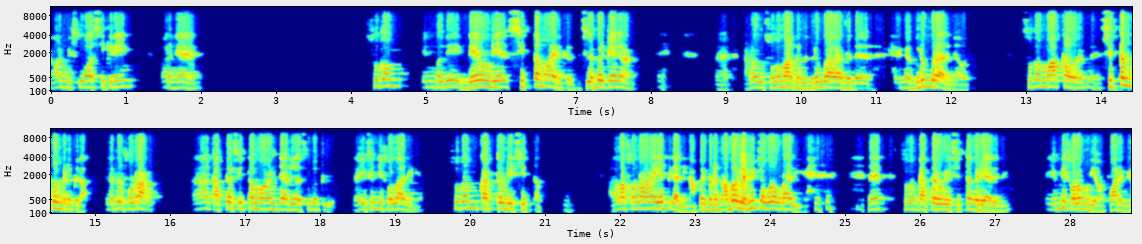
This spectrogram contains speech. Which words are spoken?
நான் விசுவாசிக்கிறேன். பாருங்க. சுகம் என்பது தேவனுடைய சித்தமா இருக்கிறது. சில பேர் கேக்குறாங்க. கடவுள் சுகமாக்குறது விரும்புறாரா பிரதர்? எங்க விரும்புறாருங்க அவர். சுகமாக்கவர்னு அவர் சித்தம் கொண்டிருக்கிறார் சில பேர் சொல்றாங்க. ஆஹ் கத்தர் சித்தமான்னு தெரியல சுகத்துக்கு. தயவு செஞ்சு சொல்லாதீங்க. சுகம் கர்த்தருடைய சித்தம். அதெல்லாம் சொன்னாங்கன்னா ஏத்துக்காதீங்க. அப்படிப்பட்ட நபர்களை வீட்டுல கூட விடாதீங்க. சுகம் கத்தருடைய சித்தம் கிடையாதுன்னு. எப்படி சொல்ல முடியும்? பாருங்க.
